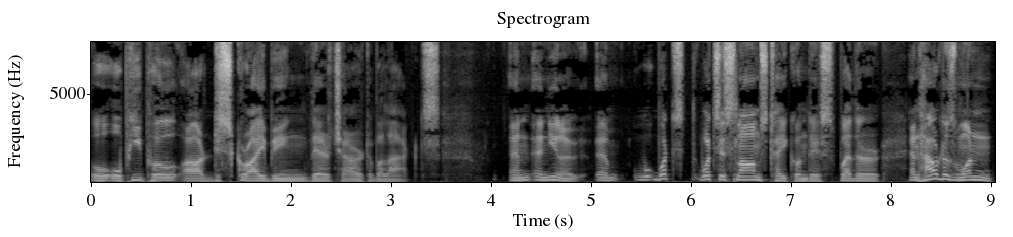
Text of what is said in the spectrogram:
or, or people are describing their charitable acts. And and you know um, what's what's Islam's take on this? Whether and how does one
